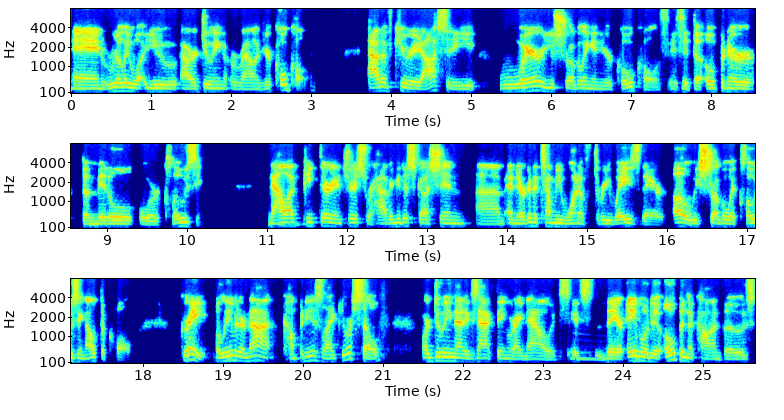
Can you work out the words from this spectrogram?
mm-hmm. and really what you are doing around your cold calling. Out of curiosity, where are you struggling in your cold calls? Is it the opener, the middle, or closing? Now I've mm-hmm. piqued their interest. We're having a discussion, um, and they're going to tell me one of three ways there. Oh, we struggle with closing out the call. Great. Believe it or not, companies like yourself are doing that exact thing right now. It's it's mm-hmm. they're able to open the convos,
